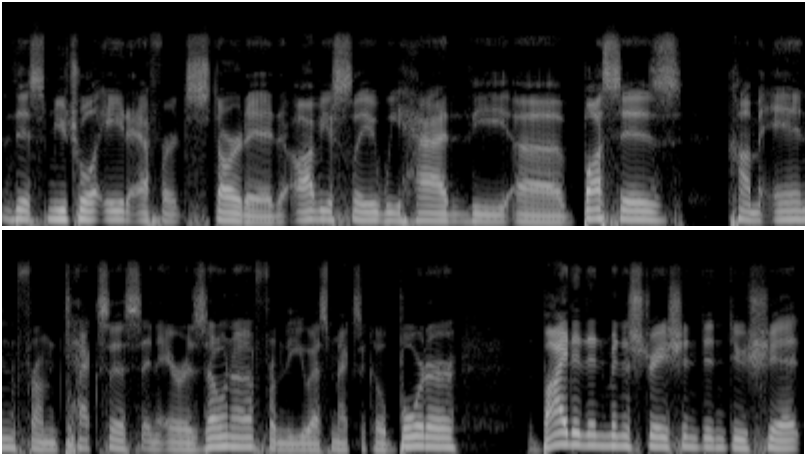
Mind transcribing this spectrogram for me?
this mutual aid effort started. Obviously, we had the uh, buses come in from Texas and Arizona from the U.S. Mexico border. The Biden administration didn't do shit.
